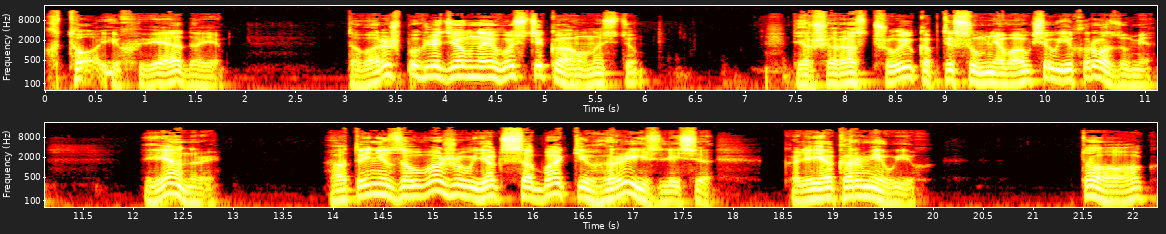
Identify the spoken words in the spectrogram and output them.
Хто іх ведае? Таварыш паглядзеў на яго з цікаўнасцю. Першы раз чую, каб ты сумняваўся ў іх розуме. Генры, А ты не заўважыў, як сабакі грызліся, калі я карміў іх. Так,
